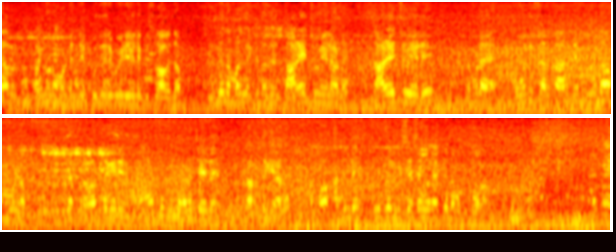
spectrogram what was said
എല്ലാവർക്കും കണ്ണൂർ മൗണ്ടിന്റെ പുതിയൊരു വീഡിയോയിലേക്ക് സ്വാഗതം. ഇന്ന് നമ്മൾ നിൽക്കുന്നത് താഴേച്ചുവയിലാണ്. താഴേച്ചുവയിൽ നമ്മുടെ മോദി സർക്കാരിന്റെ മൂന്നാം മൂഴം നമ്മുടെ പ്രവർത്തകരെ വിതരണം ചെയ്ത് നടത്തുകയാണ്. അപ്പോൾ അതിന്റെ കൂടുതൽ വിശേഷങ്ങളിലേക്ക് നമുക്ക് പോകാം. ഓക്കെ.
